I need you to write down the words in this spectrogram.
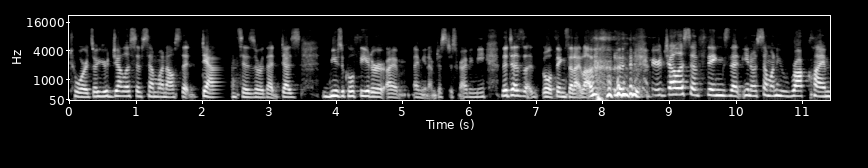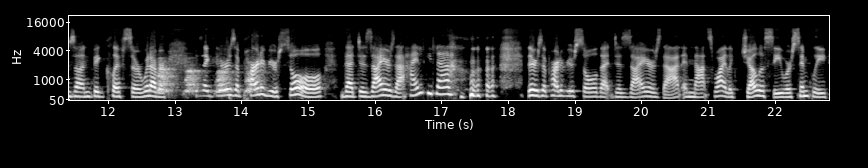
towards or you're jealous of someone else that dances or that does musical theater I, I mean i'm just describing me that does uh, well things that i love. You're jealous of things that you know someone who rock climbs on big cliffs or whatever it's like there is a part of your soul that desires that. Hi lila. There's a part of your soul that desires that and that's why like jealousy we're simply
